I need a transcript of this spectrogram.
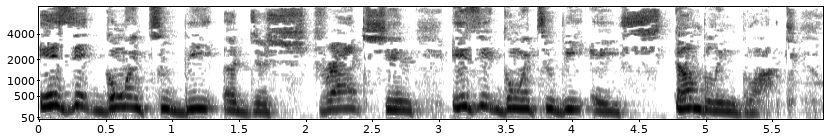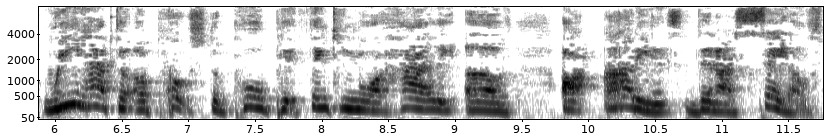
is it going to be a distraction? Is it going to be a stumbling block? We have to approach the pulpit thinking more highly of our audience than ourselves.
